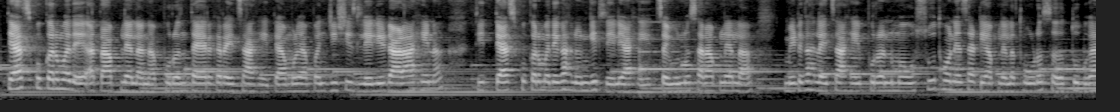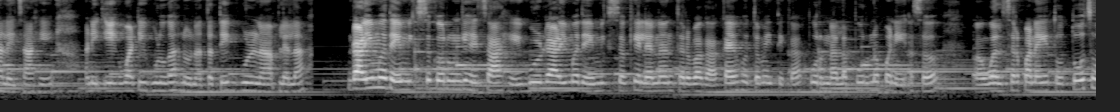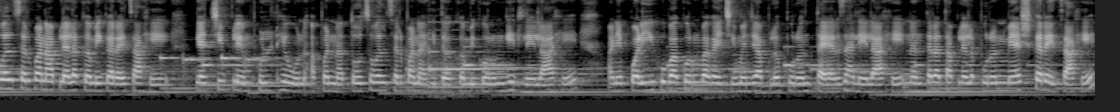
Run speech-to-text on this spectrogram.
त्याच कुकरमध्ये आता आपल्याला ना पुरण तयार करायचं आहे. त्यामुळे आपण जी शिजलेली डाळ आहे ना ती त्याच कुकरमध्ये घालून घेतलेली आहे. चवीनुसार आपल्याला मीठ घालायचं आहे. पुरण मऊसूत होण्यासाठी आपल्याला थोडंसं तूप घालायचं आहे. आणि एक वाटी गुळ घालून आता ते गुळणं आपल्याला डाळीमध्ये मिक्स करून घ्यायचं आहे. गुळ डाळीमध्ये मिक्स केल्यानंतर बघा काय होतं माहिती का? पुरणाला पूर्णपणे असं वलसरपणा येतो. तोच वलसरपणा आपल्याला कमी करायचा आहे. गॅसची फ्लेम फुल ठेवून आपण ना तोच वलसरपणा इथं कमी करून घेतलेला आहे. आणि पळी उभा करून बघायची म्हणजे आपलं पुरण तयार झालेलं आहे. नंतर आता आपल्याला पुरण मॅश करायचं आहे.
